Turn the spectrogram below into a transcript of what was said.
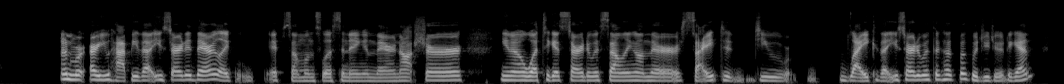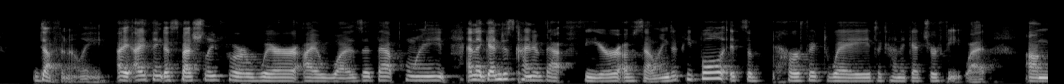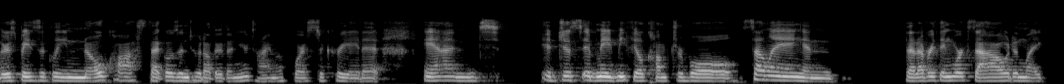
And are you happy that you started there? Like, if someone's listening and they're not sure, you know, what to get started with selling on their site, do you like that you started with the cookbook? Would you do it again? Definitely. I, I think, especially for where I was at that point, and again, just kind of that fear of selling to people, it's a perfect way to kind of get your feet wet. Um, there's basically no cost that goes into it other than your time, of course, to create it. And it just it made me feel comfortable selling and that everything works out and like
